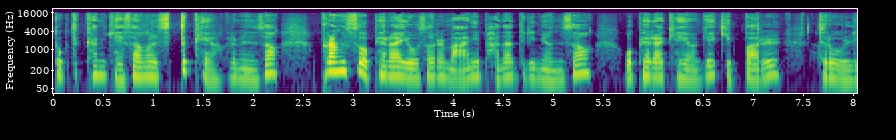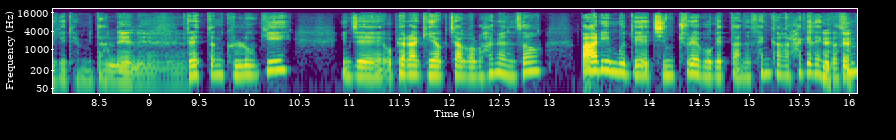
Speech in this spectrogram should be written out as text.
독특한 개성을 습득해요. 그러면서 프랑스 오페라의 요소를 많이 받아들이면서 오페라 개혁의 깃발을 들어 올리게 됩니다. 네네. 그랬던 글룩이 이제 오페라 개혁 작업을 하면서 파리 무대에 진출해 보겠다는 생각을 하게 된 것은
